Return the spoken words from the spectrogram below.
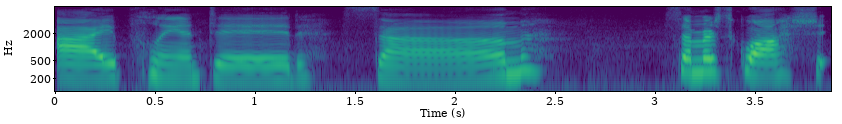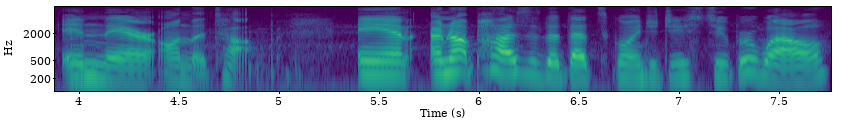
I planted some summer squash in there on the top. And I'm not positive that that's going to do super well,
